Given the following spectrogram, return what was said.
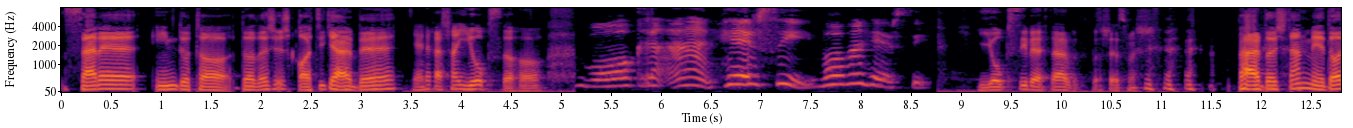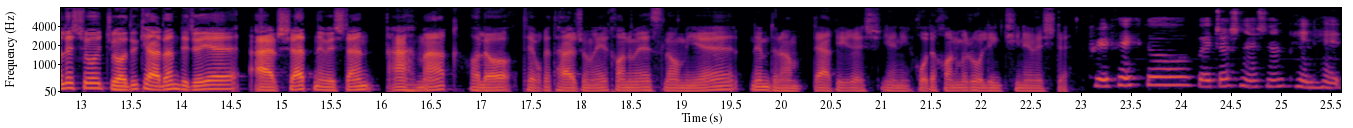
سر این دوتا داداشش قاطی کرده. یعنی قشنگ یوبسه ها. واقعا پرسی واقعا پرسی. یوبسی بهتر بود باشه اسمش. برداشتن مدالش رو جادو کردن به جای ارشد نوشتن احمق حالا طبق ترجمه خانم اسلامیه نمی‌دونم دقیقش یعنی خود خانم رولینگ چی نوشته. prefect و به جاش نوشتن pinhead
